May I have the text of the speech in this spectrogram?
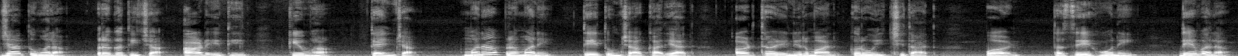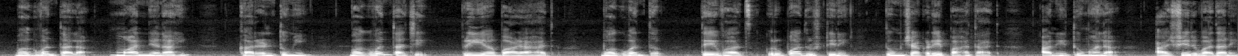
ज्या तुम्हाला प्रगतीच्या आड येतील किंवा त्यांच्या मनाप्रमाणे ते तुमच्या कार्यात अडथळे निर्माण करू इच्छितात. पण तसे होणे देवाला भगवंताला मान्य नाही. कारण तुम्ही भगवंताचे प्रिय बाळ आहात. भगवंत तेव्हाच कृपादृष्टीने तुमच्याकडे पाहतात आणि तुम्हाला आशीर्वादाने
